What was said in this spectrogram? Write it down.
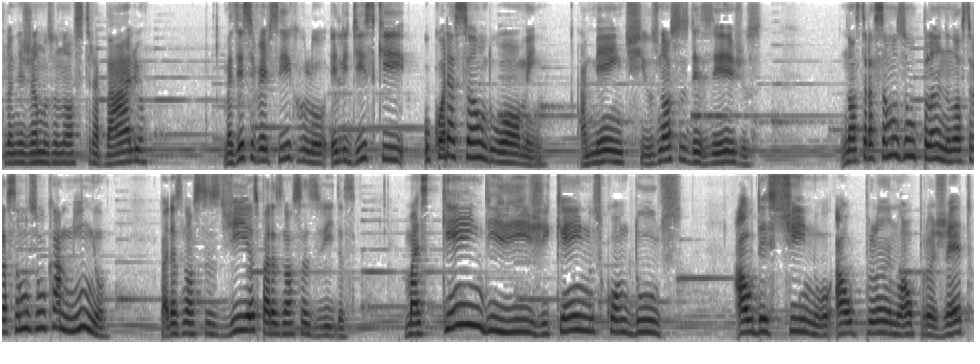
planejamos o nosso trabalho. Mas esse versículo, ele diz que o coração do homem, a mente, os nossos desejos, nós traçamos um plano, nós traçamos um caminho para os nossos dias, para as nossas vidas. Mas quem dirige, quem nos conduz ao destino, ao plano, ao projeto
